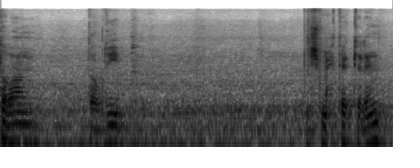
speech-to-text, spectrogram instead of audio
طبعا توضيب مش محتاج كلام.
